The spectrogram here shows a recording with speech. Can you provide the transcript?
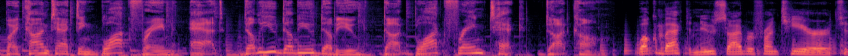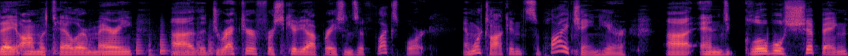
by contacting Blockframe at www.blockframetech.com. Welcome back to New Cyber Frontier. Today on with Taylor Mary, uh, the Director for Security Operations at Flexport. And we're talking supply chain here uh, and global shipping.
